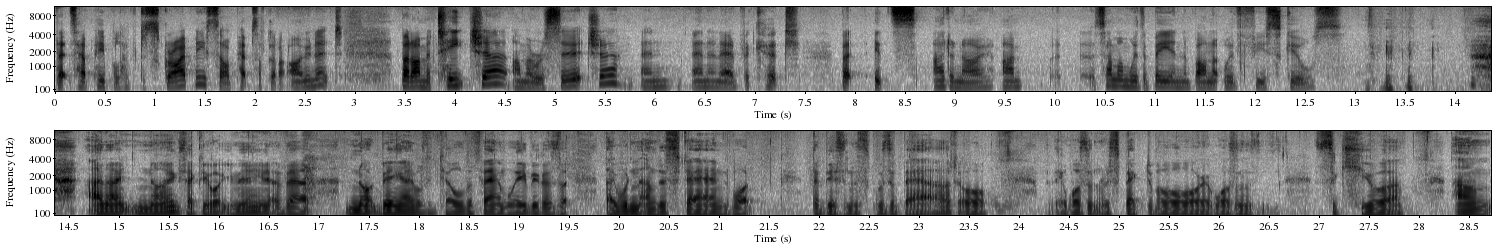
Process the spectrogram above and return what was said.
that's how people have described me, so perhaps I've got to own it. But I'm a teacher, I'm a researcher, and, and an advocate. But it's, I don't know, I'm someone with a bee in the bonnet with a few skills. and I know exactly what you mean about not being able to tell the family because they wouldn't understand what the business was about or it wasn't respectable or it wasn't secure. Um,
